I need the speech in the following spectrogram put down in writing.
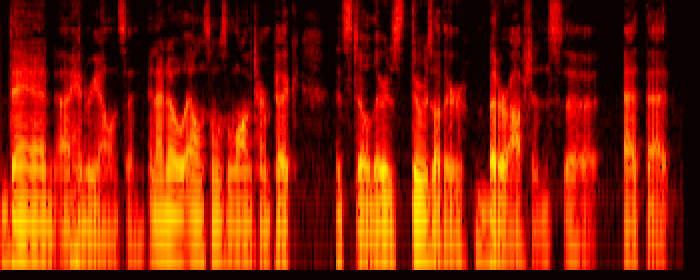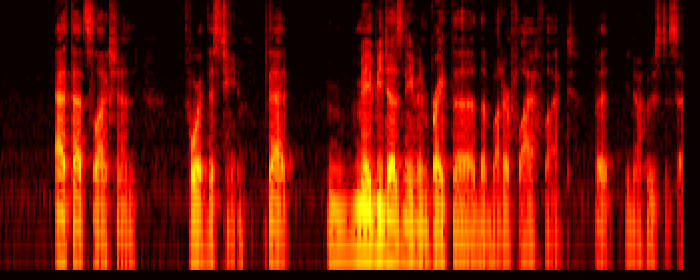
than uh, Henry Ellenson. And I know Ellenson was a long term pick, it's still there's there was other better options uh, at that at that selection for this team that maybe doesn't even break the the butterfly effect. But you know who's to say.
